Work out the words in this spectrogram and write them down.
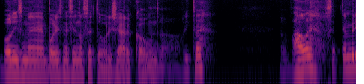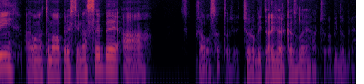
Boli sme, boli sme s jednou svetovou lyžiarkou v Litve v hale v septembri a ona to mala presne na sebe a skúšalo sa to, že čo robí tá lyžiarka zle a čo robí dobre.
